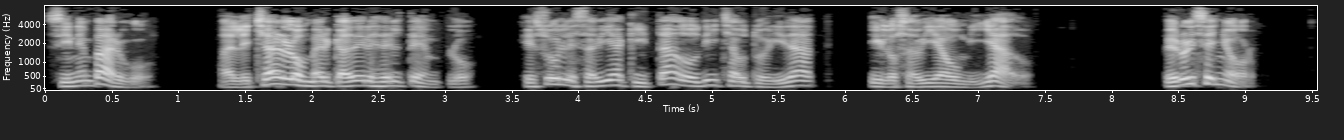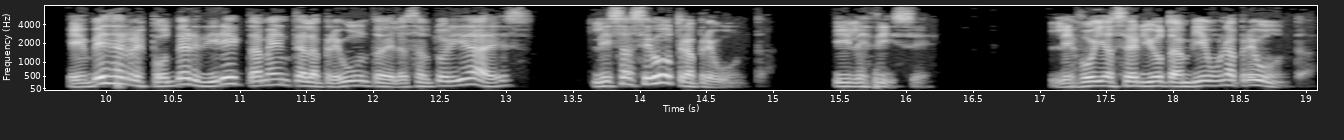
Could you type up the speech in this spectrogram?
Sin embargo, al echar a los mercaderes del templo, Jesús les había quitado dicha autoridad y los había humillado. Pero el Señor, en vez de responder directamente a la pregunta de las autoridades, les hace otra pregunta y les dice, les voy a hacer yo también una pregunta.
